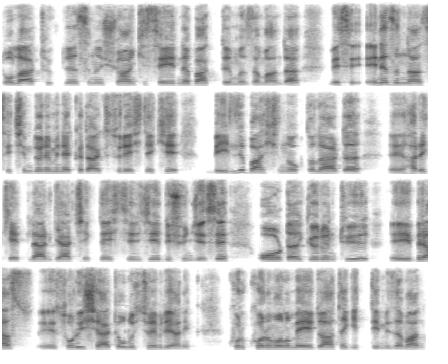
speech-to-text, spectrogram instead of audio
dolar Türk lirasının şu anki seyrine baktığımız zaman da ve en azından seçim dönemine kadarki süreçteki belli başlı noktalarda e, hareketler gerçekleştireceği düşüncesi orada görüntüyü e, biraz e, soru işareti oluşturabiliyor. Yani kur korumalı mevduata gittiğimiz zaman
